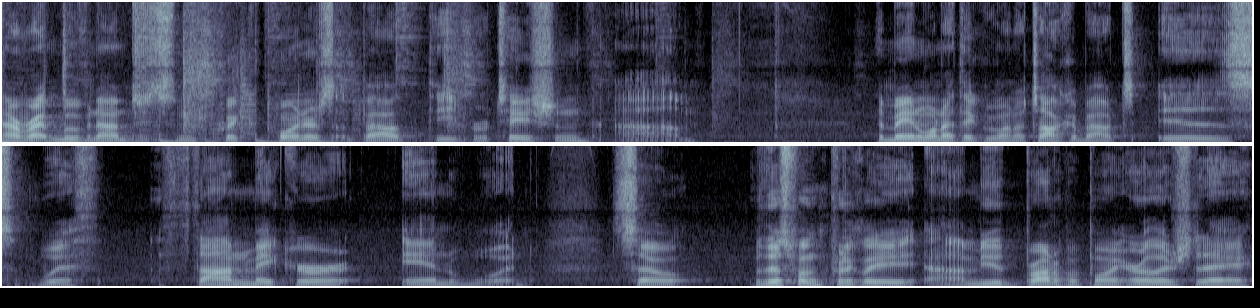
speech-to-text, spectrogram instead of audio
All right, moving on to some quick pointers about the rotation. Um, the main one I think we want to talk about is with Thon Maker and Wood. So this one particularly, um, you brought up a point earlier today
